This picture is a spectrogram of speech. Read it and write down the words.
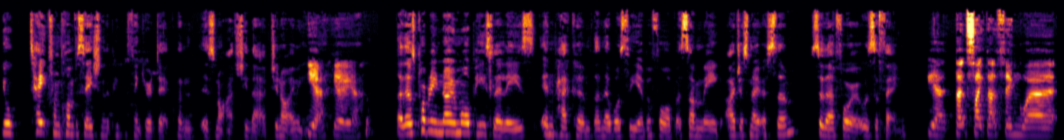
you'll take from conversation that people think you're a dick when it's not actually there. Do you know what I mean? Yeah, yeah, yeah. Like there was probably no more peace lilies in Peckham than there was the year before, but suddenly I just noticed them. So therefore it was a thing. Yeah, that's like that thing where,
